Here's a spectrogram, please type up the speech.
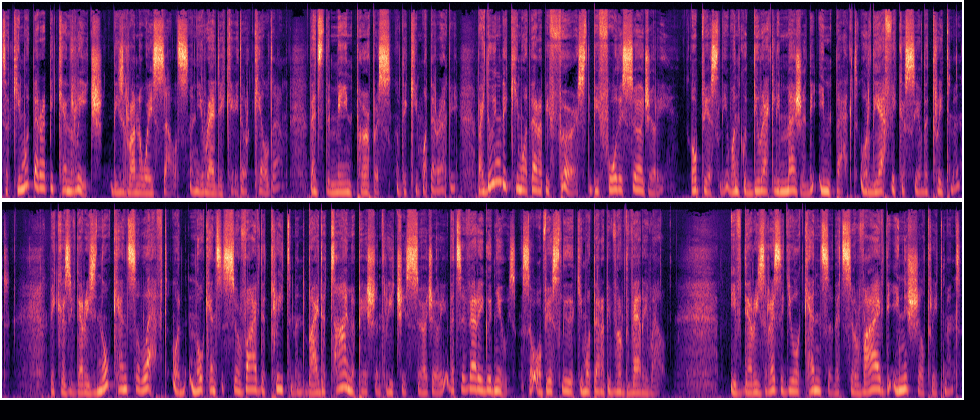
So, chemotherapy can reach these runaway cells and eradicate or kill them. That's the main purpose of the chemotherapy. By doing the chemotherapy first, before the surgery, obviously one could directly measure the impact or the efficacy of the treatment. Because if there is no cancer left or no cancer survived the treatment by the time a patient reaches surgery, that's a very good news. So obviously the chemotherapy worked very well. If there is residual cancer that survived the initial treatment,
